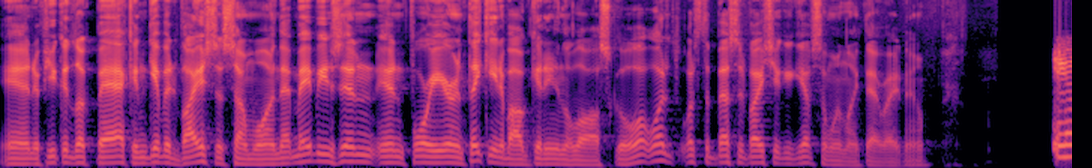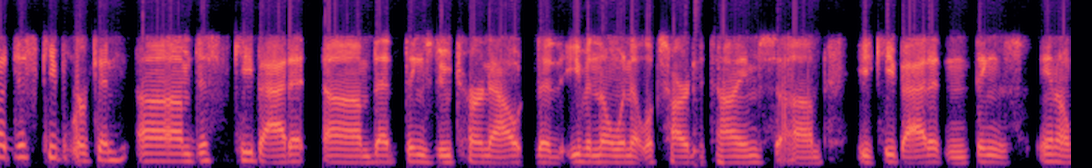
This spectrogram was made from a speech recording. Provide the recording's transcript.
and if you could look back and give advice to someone that maybe is in in four year and thinking about getting into law school, what, what what's the best advice you could give someone like that right now? you know just keep working um just keep at it um that things do turn out that even though when it looks hard at times um you keep at it and things you know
